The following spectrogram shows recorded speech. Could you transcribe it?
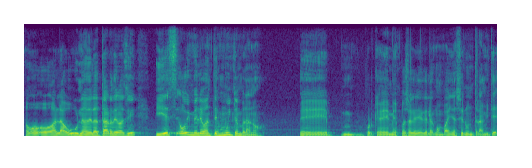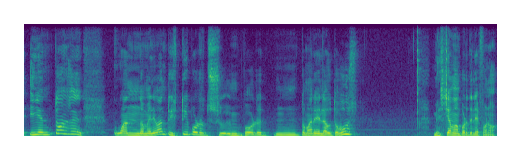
o, a la 1 de la tarde o así. Y es, hoy me levanté muy temprano. eh, porque mi esposa quería que la acompañe a hacer un trámite. Y entonces, cuando me levanto y estoy por, por mm, tomar el autobús, me llaman por teléfono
